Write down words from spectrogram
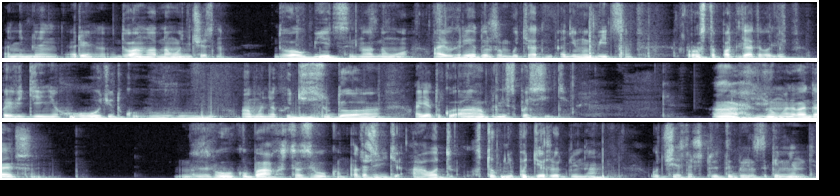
Они, блин, реально. Два на одного, нечестно. Два убийцы на одного. А в игре должен быть один убийца. Просто подглядывали. Привидение ходит, а маньяк, иди сюда. А я такой, а, блин, спасите. А, ё давай дальше. Звук, бах со звуком. Подождите, а вот кто мне поддерживает, блин, а? Вот честно, что это, блин, за комменты?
